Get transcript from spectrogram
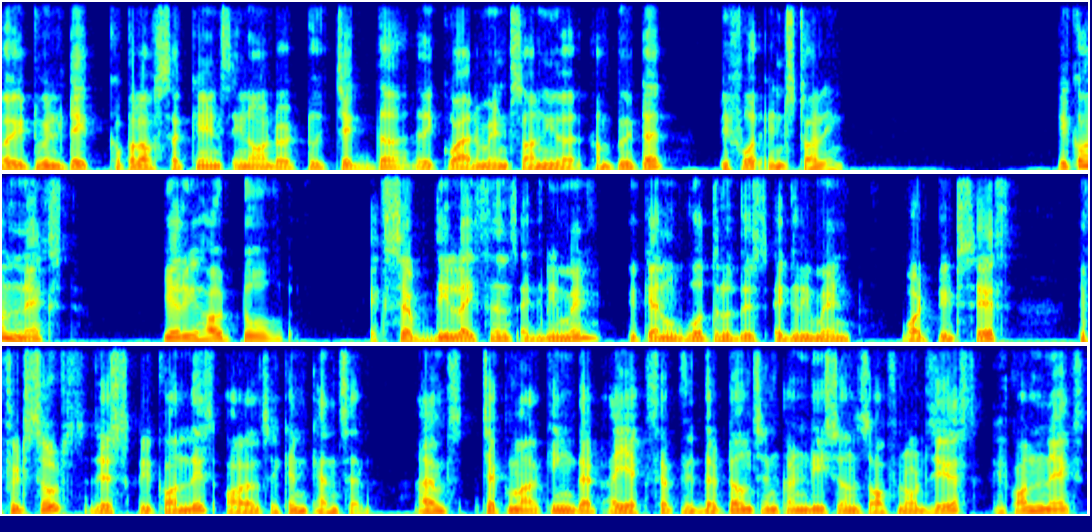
So it will take a couple of seconds in order to check the requirements on your computer before installing. Click on next. Here you have to accept the license agreement. You can go through this agreement, what it says. If it suits, just click on this or else you can cancel. I'm check marking that I accept with the terms and conditions of Node.js. Click on next.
